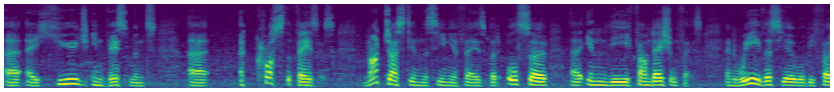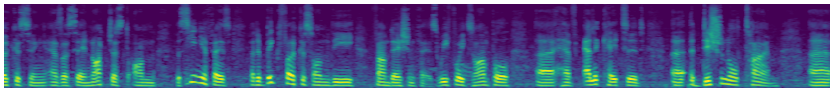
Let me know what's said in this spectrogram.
uh, a huge investment uh, across the phases, not just in the senior phase, but also uh, in the foundation phase. And we this year will be focusing, as I say, not just on the senior phase, but a big focus on the foundation phase. We, for example, uh, have allocated uh, additional time uh,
